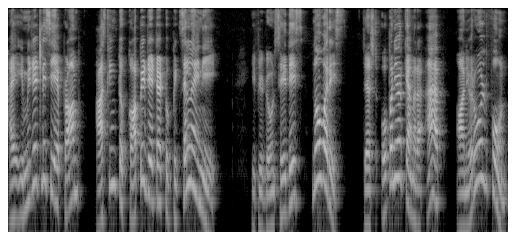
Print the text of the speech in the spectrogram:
I immediately see a prompt asking to copy data to Pixel 9a. If you don't see this, no worries. Just open your camera app on your old phone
